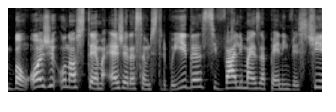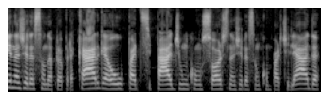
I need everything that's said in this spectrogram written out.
Bom, hoje o nosso tema é geração distribuída, se vale mais a pena investir na geração da própria carga ou participar de um consórcio na geração compartilhada,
